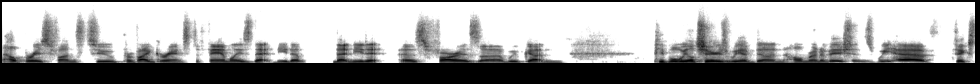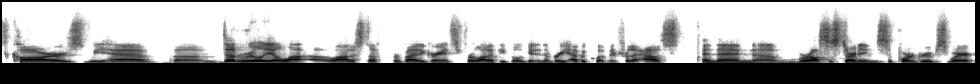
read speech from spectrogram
help raise funds to provide grants to families that need them, that need it. As far as uh, we've gotten people wheelchairs, we have done home renovations, we have fixed cars, we have um, done really a lot, a lot of stuff. Provided grants for a lot of people getting them rehab equipment for the house, and then um, we're also starting support groups where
